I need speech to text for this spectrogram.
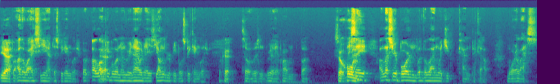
yeah, but otherwise he had to speak English. But a lot Yeah. of people in Hungary nowadays, younger people, speak English, okay. so it wasn't really a problem. But So at they home, say unless you're born with the language, you can't pick it up, more or less.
